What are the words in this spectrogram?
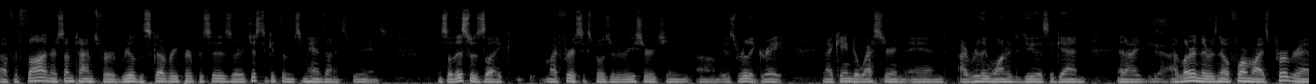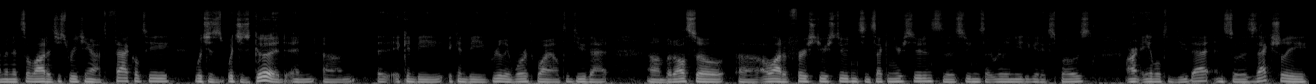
uh, for fun or sometimes for real discovery purposes or just to get them some hands-on experience. And so this was like my first exposure to research, and um, it was really great. And I came to Western, and I really wanted to do this again. And I yeah. I learned there was no formalized program, and it's a lot of just reaching out to faculty, which is which is good, and um, it, can be it can be really worthwhile to do that. Um, but also uh, a lot of first year students and second year students, the students that really need to get exposed, aren't able to do that. And so this is actually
